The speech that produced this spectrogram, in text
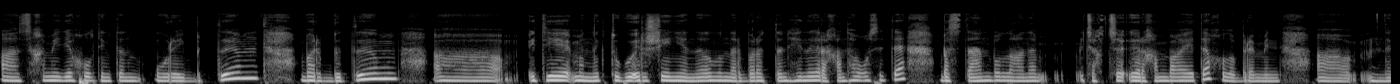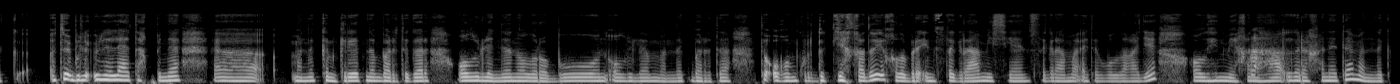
Саха медиа холдингтан урай бытым бар бытым. Ити маннык тугу решениені ылынар бараттан хини ырахан хогус эте бастан боллагана чакчы ырахан багайта холобра мен маннык ото биле үлеләтәхпине маннык конкретно бартыгар ол үленнен олоробун ол үлен маннык барыта то огом курдук яхады холобра инстаграм исия инстаграма эте буллага де ол хин механаха ырахан эте маннык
